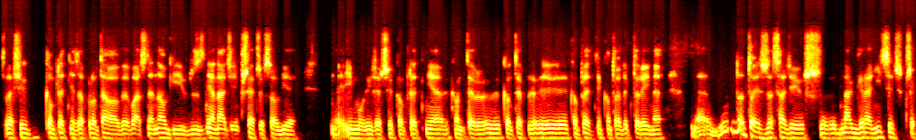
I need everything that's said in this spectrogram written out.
która się kompletnie zaplątała we własne nogi, z dnia na dzień przeczy sobie i mówi rzeczy kompletnie, kompletnie kontradyktoryjne. No, to jest w zasadzie już na granicy, czy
